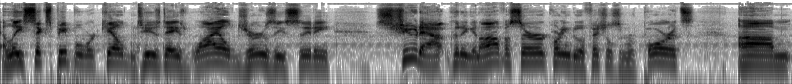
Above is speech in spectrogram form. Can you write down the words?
at least six people were killed in Tuesday's wild Jersey City shootout, including an officer, according to officials and reports. Um,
